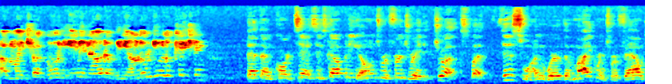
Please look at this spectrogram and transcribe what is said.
of my truck going in and out of the unloading location. Betancourt says his company owns refrigerated trucks, but this one, where the migrants were found,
